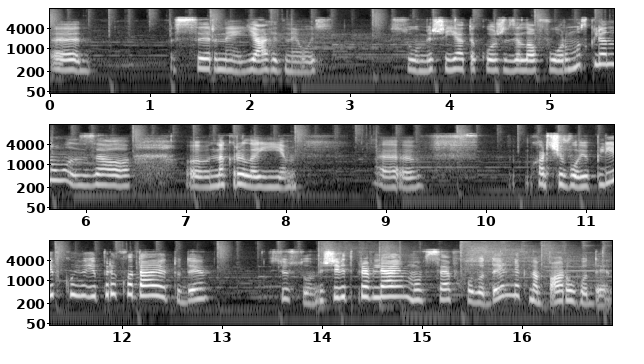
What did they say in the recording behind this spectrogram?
е, сирний ягідний ось суміш. Я також взяла форму скляну, накрила її харчовою плівкою і перекладаю туди всю суміш. І відправляємо все в холодильник на пару годин.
